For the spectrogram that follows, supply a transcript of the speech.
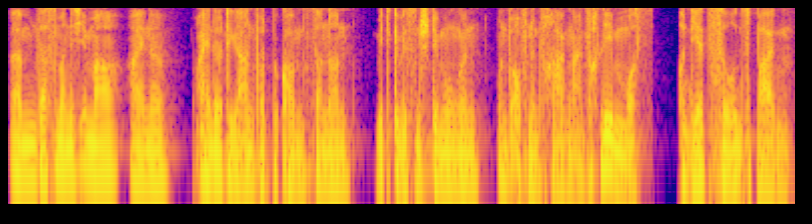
ähm, dass man nicht immer eine eindeutige Antwort bekommt, sondern mit gewissen Stimmungen und offenen Fragen einfach leben muss. Und jetzt zu uns beiden.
